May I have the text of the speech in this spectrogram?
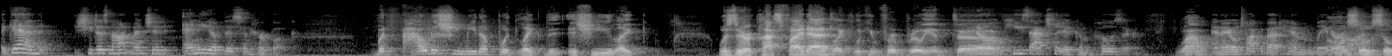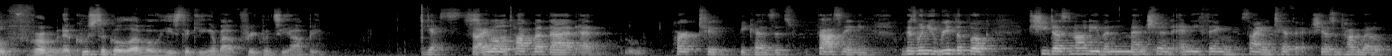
Again, she does not mention any of this in her book. But how does she meet up with like? The, is she like? Was there a classified ad like looking for a brilliant? Uh, no, he's actually a composer, Wow. and I will talk about him later Also, on. so so from an acoustical level, he's thinking about frequency hopping. Yes. So I will talk about that at part two because it's fascinating. Because when you read the book, she does not even mention anything scientific. She doesn't talk about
